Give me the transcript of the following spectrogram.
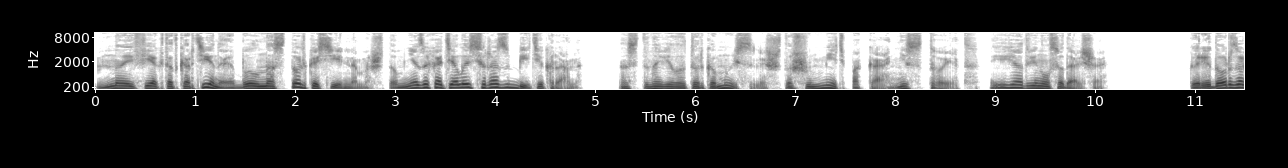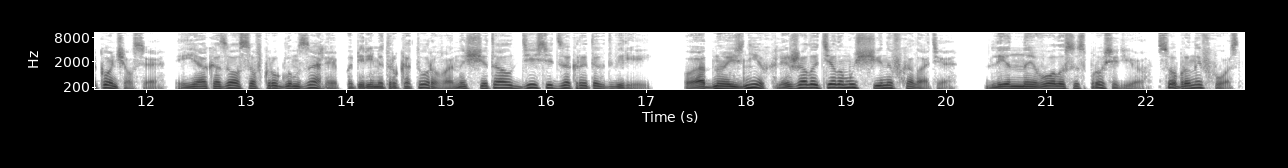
Но эффект от картины был настолько сильным, что мне захотелось разбить экран. Остановила только мысль, что шуметь пока не стоит, и я двинулся дальше. Коридор закончился, и я оказался в круглом зале, по периметру которого насчитал десять закрытых дверей. У одной из них лежало тело мужчины в халате. Длинные волосы с проседью, собранный в хвост.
